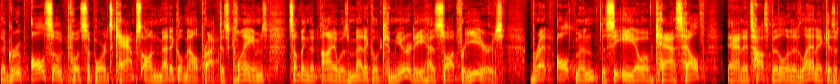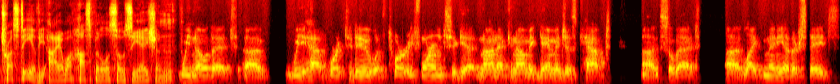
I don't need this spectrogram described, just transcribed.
The group also supports caps on medical malpractice claims, something that Iowa's medical community has sought for years. Brett Altman, the CEO of Cass Health, and its hospital in Atlantic, is a trustee of the Iowa Hospital Association. We know that. Uh, we have work to do with tort reform to get non economic damages capped uh, so that, uh, like many other states,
